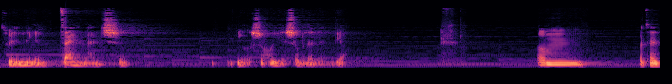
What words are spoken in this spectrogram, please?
所以那个再难吃，有时候也舍不得扔掉。嗯，我在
